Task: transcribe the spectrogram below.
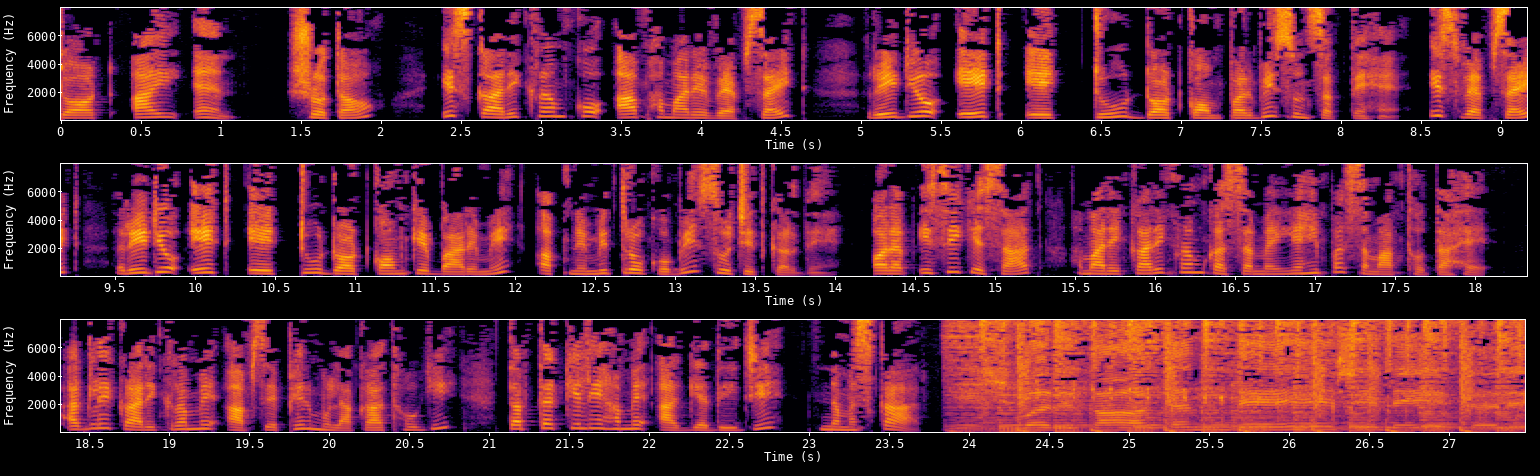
dot I N श्रोताओं, इस कार्यक्रम को आप हमारे website radio eight eight two dot com पर भी सुन सकते हैं। इस website radio eight eight two dot com के बारे में अपने मित्रों को भी सूचित कर दें। और अब इसी के साथ हमारे कार्यक्रम का समय यहीं पर समाप्त होता है। अगले कार्यक्रम में आपसे फिर मुलाकात होगी। तब तक के लिए हमें आज्ञा दीजिए। नमस्कार। ईश्वर का संदेश लेकर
